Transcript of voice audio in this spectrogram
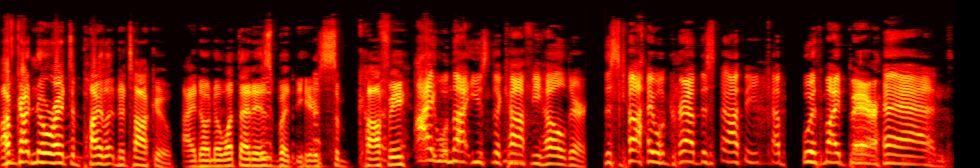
I've got no right to pilot Nataku. I don't know what that is, but here's some coffee. I will not use the coffee holder. This guy will grab this coffee cup with my bare hand.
